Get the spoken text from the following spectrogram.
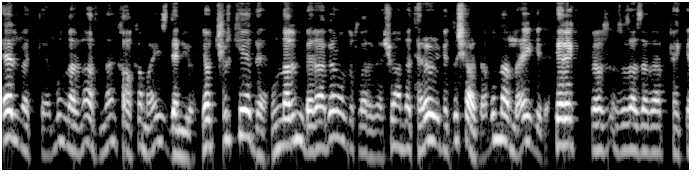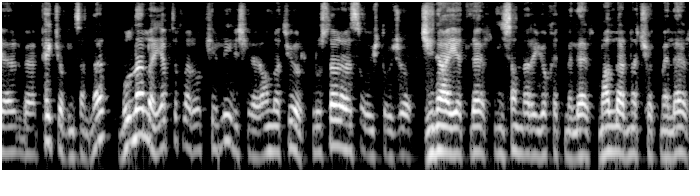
elbette bunların altından kalkamayız deniyor. Ya Türkiye'de bunların beraber oldukları ve şu anda terör örgütü dışarıda bunlarla ilgili gerek Rıza Zarar, Peker ve pek çok insanlar bunlarla yaptıkları o kirli ilişkileri anlatıyor. Uluslararası uyuşturucu cinayetler, insanları yok etmeler, mallarına çökmeler,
